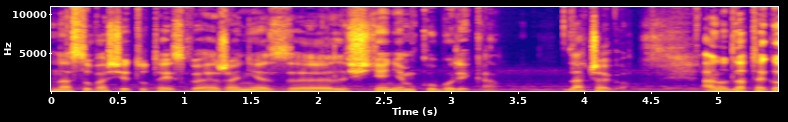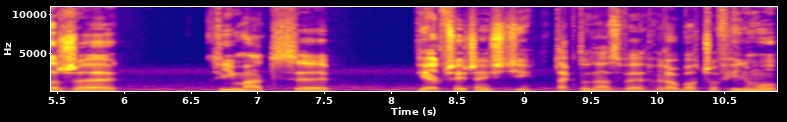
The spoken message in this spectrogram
nasuwa się tutaj skojarzenie z lśnieniem Kuburyka. Dlaczego? Ano dlatego, że klimat e, pierwszej części, tak to nazwę roboczo filmu,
